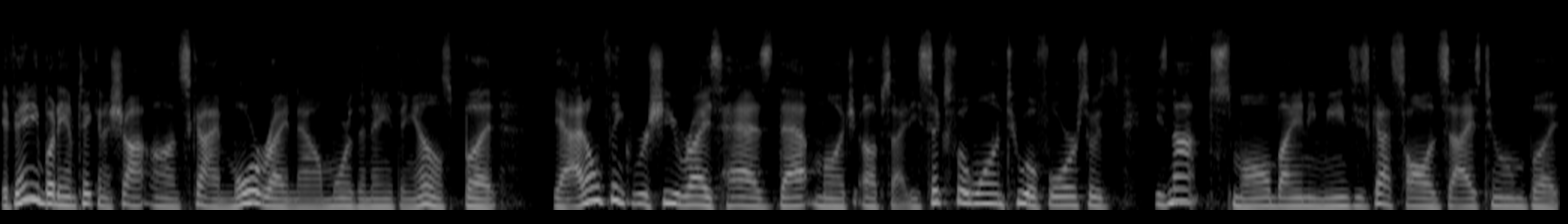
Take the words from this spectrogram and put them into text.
If anybody, I'm taking a shot on Sky Moore right now more than anything else. But yeah, I don't think Rashee Rice has that much upside. He's six foot one, 204, so he's he's not small by any means. He's got solid size to him, but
